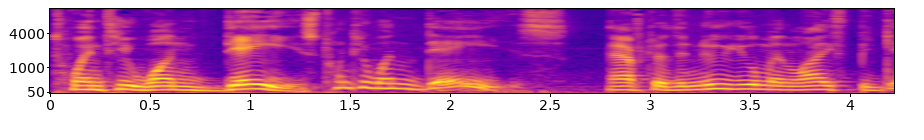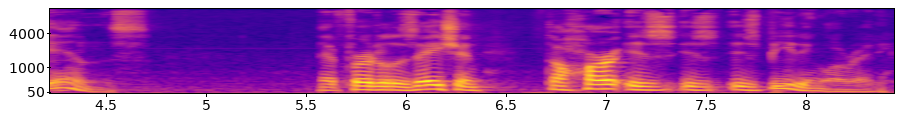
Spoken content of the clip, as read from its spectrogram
21 days, 21 days after the new human life begins, at fertilization, the heart is, is, is beating already.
